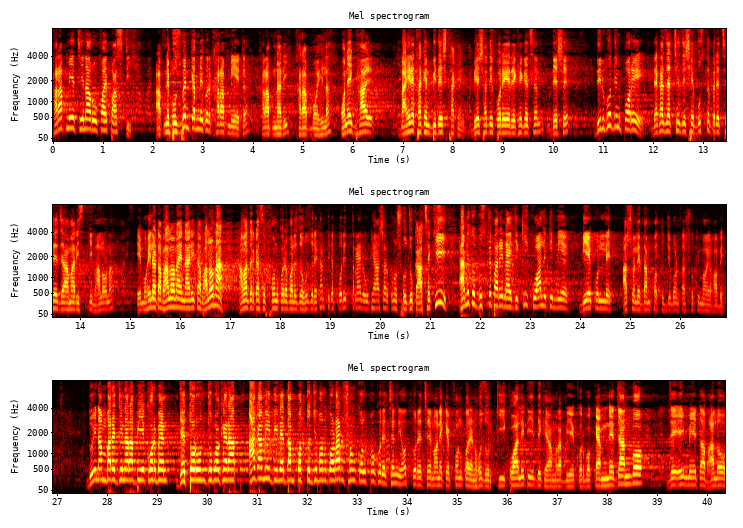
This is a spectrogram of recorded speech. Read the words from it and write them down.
খারাপ মেয়ে চেনার উপায় পাঁচটি। আপনি বুঝবেন কেমনি করে খারাপ মেয়ে এটা? খারাপ নারী, খারাপ মহিলা। অনেক ভাই বাইরে থাকেন, বিদেশ থাকেন। বিয়ে করে রেখে গেছেন দেশে। দীর্ঘদিন পরে দেখা যাচ্ছে যে সে বুঝতে পেরেছে যে আমার স্ত্রী ভালো না। এই মহিলাটা ভালো না নারীটা ভালো না। আমাদের কাছে ফোন করে বলে যে, হুজুর, এখান থেকে পরিত্রাণের উঠে আসার কোনো সুযোগ আছে কি? আমি তো বুঝতে পারি নাই যে কি কোয়ালিটি নিয়ে বিয়ে করলে আসলে দাম্পত্য জীবনটা সুখীময় হবে। দুই নম্বরে যিনারা বিয়ে করবেন, যে তরুণ যুবকেরা আগামী দিনে দাম্পত্য জীবন গড়ার সংকল্প করেছেন নিয়ত করেছেন, অনেকে ফোন করেন, হুজুর, কি কোয়ালিটি দেখে আমরা বিয়ে করব, কেমনে জানব যে এই মেয়েটা ভালো,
